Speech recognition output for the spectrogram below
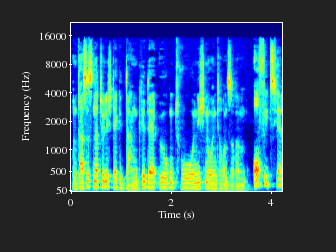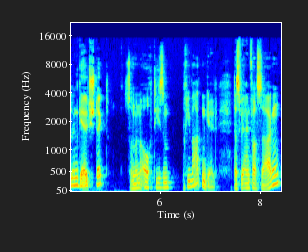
Und das ist natürlich der Gedanke, der irgendwo nicht nur hinter unserem offiziellen Geld steckt, sondern auch diesem privaten Geld. Dass wir einfach sagen,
